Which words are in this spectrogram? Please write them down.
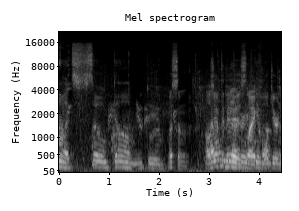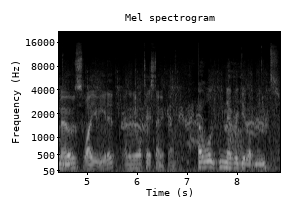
Oh, it's so dumb, dude. Listen, all I you have to do is, like, hold your meat. nose while you eat it, and then you won't taste anything. I will never give up meat.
